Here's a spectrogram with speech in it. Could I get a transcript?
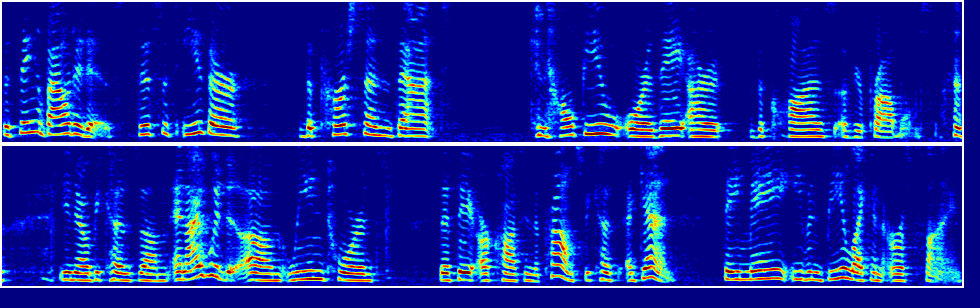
the thing about it is, this is either the person that can help you or they are the cause of your problems. you know, because, um, and I would um, lean towards that they are causing the problems because, again, they may even be like an earth sign.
